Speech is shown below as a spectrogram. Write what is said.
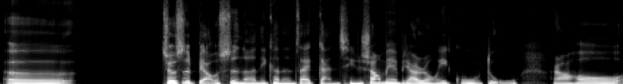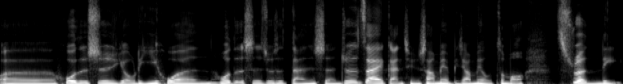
呃。就是表示呢，你可能在感情上面比较容易孤独，然后呃，或者是有离婚，或者是就是单身，就是在感情上面比较没有这么顺利，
